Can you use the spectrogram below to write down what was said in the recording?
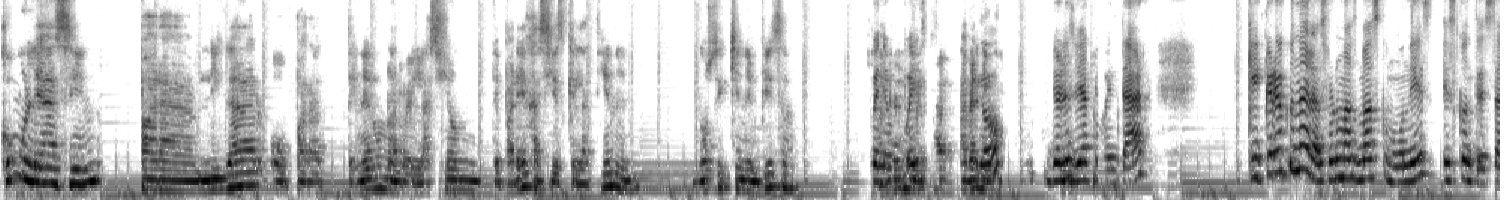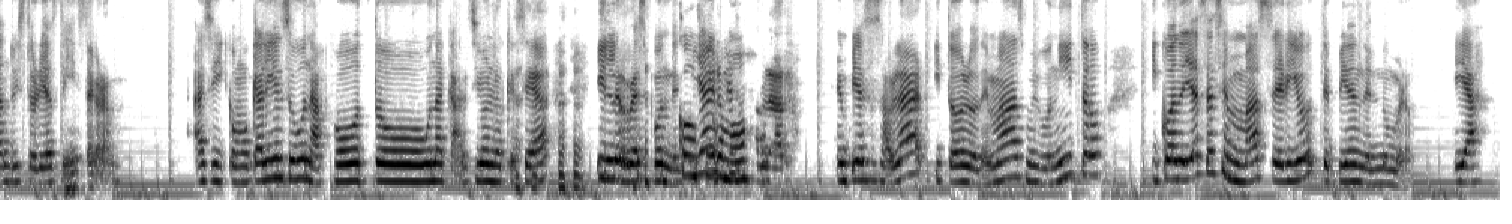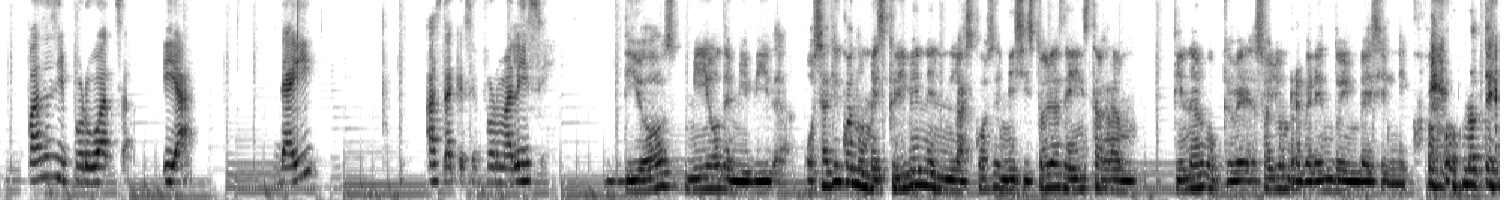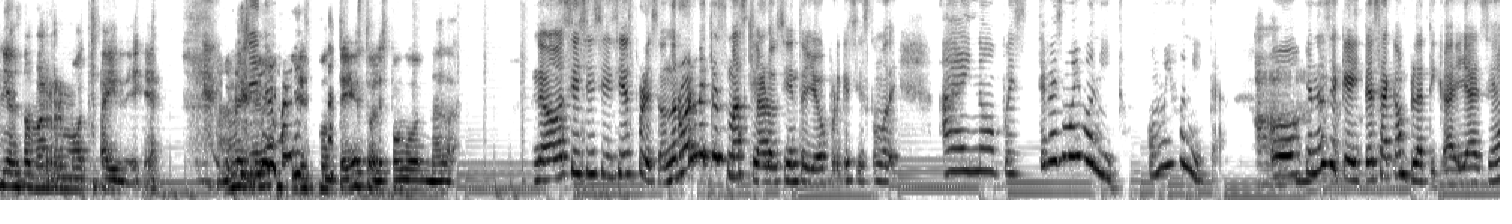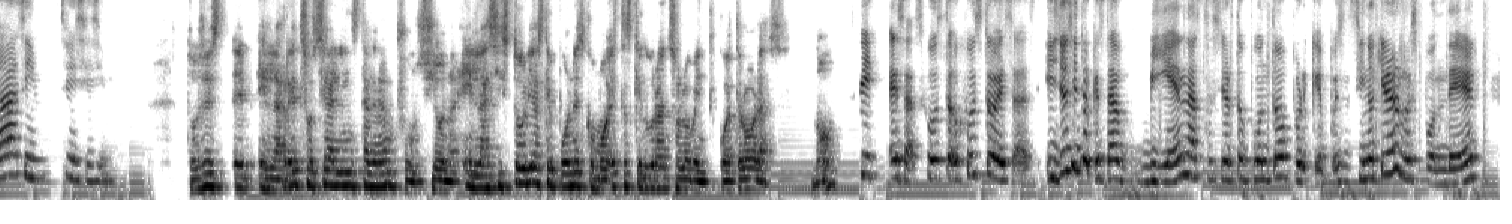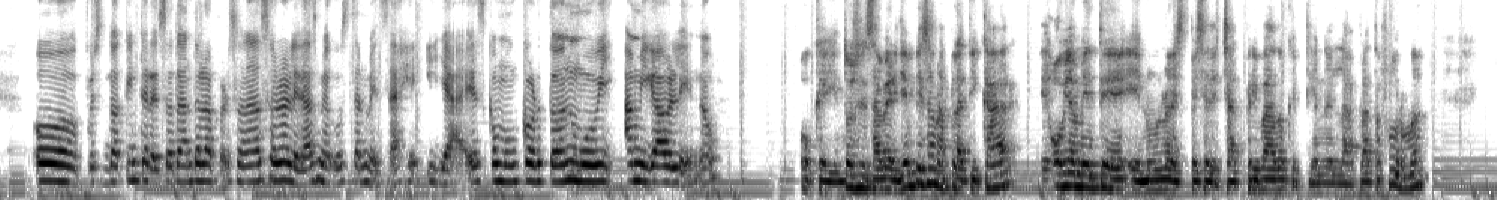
¿Cómo le hacen para ligar o para tener una relación de pareja, si es que la tienen? No sé quién empieza. Bueno, pues a, ver, yo, yo les voy a comentar que creo que una de las formas más comunes es contestando historias de Instagram. Así como que alguien sube una foto, una canción, lo que sea, y le responden. Ya empiezas a hablar, empiezas a hablar y todo lo demás, muy bonito. Y cuando ya se hace más serio, te piden el número. Y ya, pasas y por WhatsApp. Y ya, de ahí hasta que se formalice. Dios mío de mi vida. O sea que cuando me escriben en las cosas, en mis historias de Instagram, tiene algo que ver, soy un reverendo imbécil, Nico. no tenía la más remota idea. A mí les contesto, les pongo nada. No, sí, sí, sí, sí, es por eso. Normalmente es más claro, siento yo, porque si es como de, ay, no, pues te ves muy bonito o muy bonita. O ah. que no sé qué, y te sacan plática y ya dice, ah, sí, sí, sí, sí. Entonces, en la red social Instagram funciona. En las historias que pones como estas que duran solo 24 horas, ¿no? Sí, esas, justo, justo esas. Y yo siento que está bien hasta cierto punto porque pues si no quieres responder o pues no te interesó tanto la persona, solo le das me gusta al mensaje y ya, es como un cortón muy amigable, ¿no? Ok, entonces, a ver, ya empiezan a platicar, eh, obviamente en una especie de chat privado que tiene la plataforma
